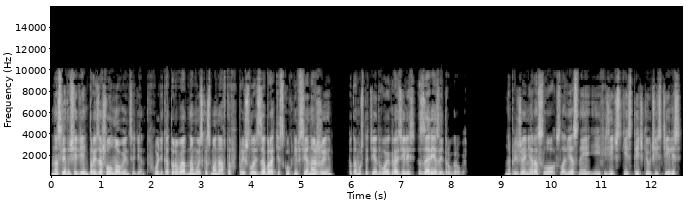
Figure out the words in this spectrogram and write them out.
На следующий день произошел новый инцидент, в ходе которого одному из космонавтов пришлось забрать из кухни все ножи, потому что те двое грозились зарезать друг друга. Напряжение росло, словесные и физические стычки участились,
